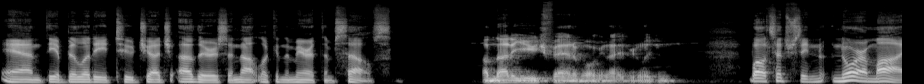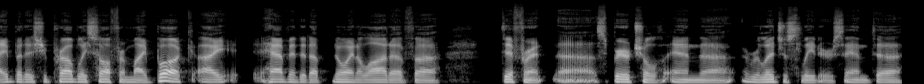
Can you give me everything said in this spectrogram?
and the ability to judge others and not look in the mirror at themselves. I'm not a huge fan of organized religion. Well, it's interesting, nor am I, but as you probably saw from my book, I have ended up knowing a lot of uh, different uh, spiritual and uh, religious leaders. And, uh,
